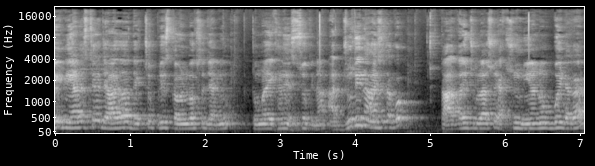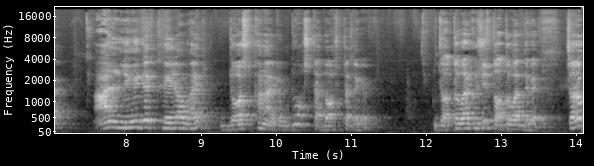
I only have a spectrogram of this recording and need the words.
এই নিয়ারেস্ট থেকে যারা যারা দেখছ প্লিজ কমেন্ট বক্সে জানিও, তোমরা এখানে এসছো কিনা। আর যদি না এসে থাকো, তাড়াতাড়ি চলে আসো একশো নিরানব্বই টাকা আনলিমিটেড খেয়ে যাও ভাই। দশখানা আইটেম দশটা দশটা দেবে। যতবার খুশি ততবার দেবে। চলো,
